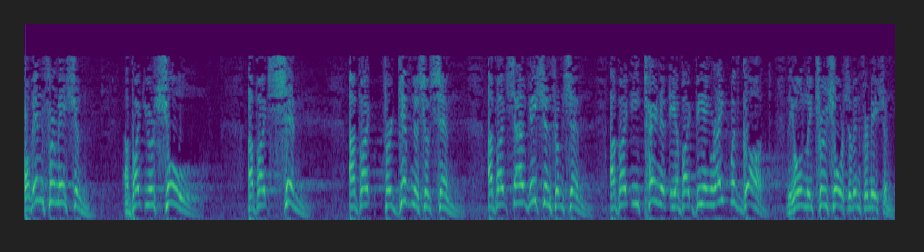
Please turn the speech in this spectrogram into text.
of information about your soul, about sin, about forgiveness of sin, about salvation from sin, about eternity, about being right with God, the only true source of information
